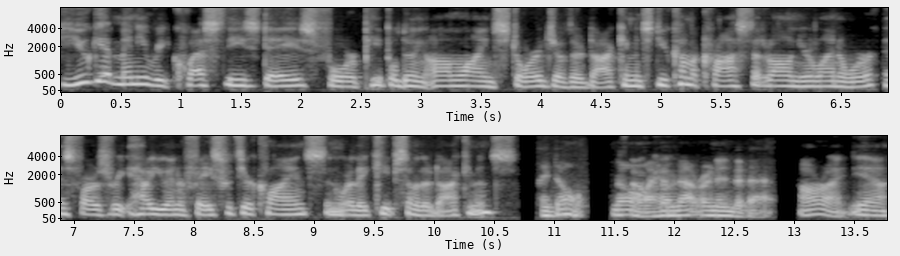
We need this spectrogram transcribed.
do you get many requests these days for people doing online storage of their documents? Do you come across that at all in your line of work as far as re- how you interface with your clients and where they keep some of their documents? I don't. No, I have not run into that. All right. Yeah.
